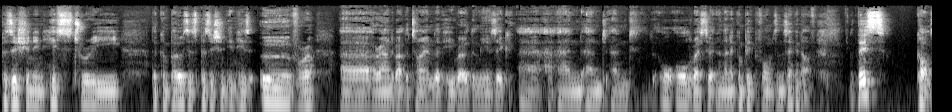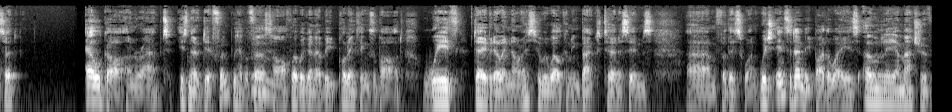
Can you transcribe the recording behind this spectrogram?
position in history, the composer's position in his oeuvre uh, around about the time that he wrote the music, uh, and and and all, all the rest of it, and then a complete performance in the second half. This concert. Elgar Unwrapped is no different. We have a 1st half where we're going to be pulling things apart with David Owen Norris, who we're welcoming back to Turner Sims um, for this one, which incidentally, by the way, is only a matter of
